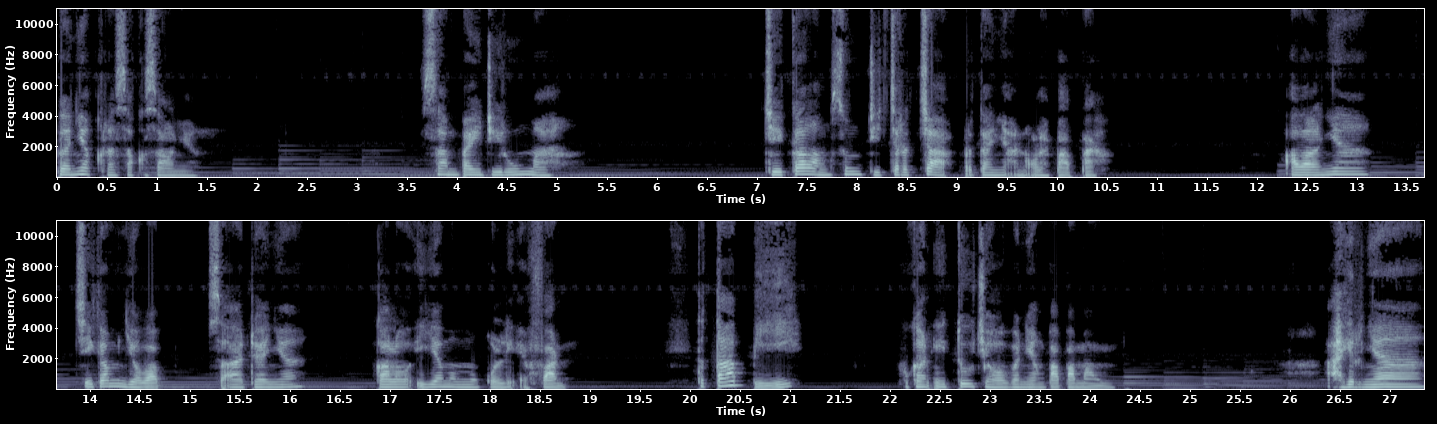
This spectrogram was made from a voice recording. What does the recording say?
banyak rasa kesalnya. Sampai di rumah, JK langsung dicerca pertanyaan oleh papa. Awalnya, JK menjawab seadanya kalau ia memukuli Evan. Tetapi, bukan itu jawaban yang papa mau. Akhirnya,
